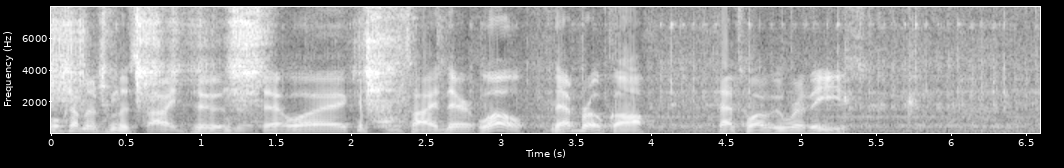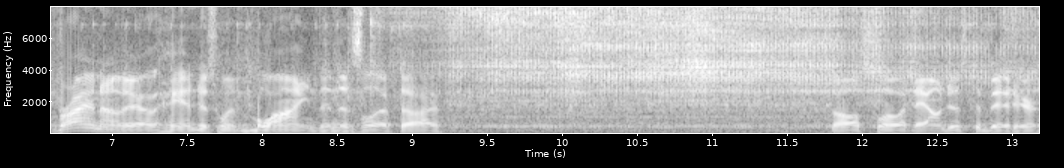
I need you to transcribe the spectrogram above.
We'll come in from the side too and do it that way. Come inside there. Whoa, that broke off. That's why we wear these. Brian, on the other hand, just went blind in his left eye. So I'll slow it down just a bit here.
